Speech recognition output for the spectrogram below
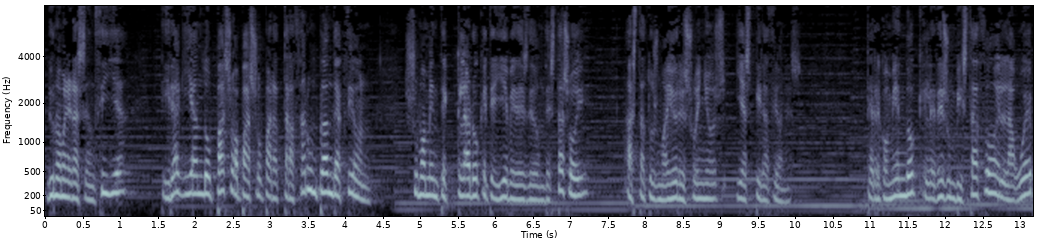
De una manera sencilla, te irá guiando paso a paso para trazar un plan de acción sumamente claro que te lleve desde donde estás hoy hasta tus mayores sueños y aspiraciones. Te recomiendo que le des un vistazo en la web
